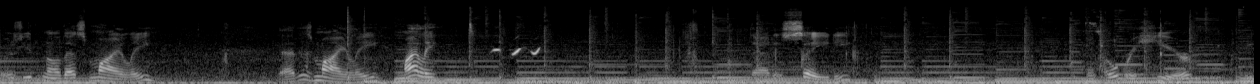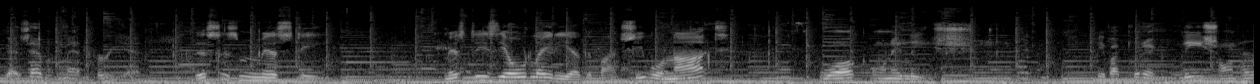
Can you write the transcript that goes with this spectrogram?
Those you don't know, that's Miley. That is Miley. Miley. That is Sadie. And over here, you guys haven't met her yet. This is Misty. Misty's the old lady of the bunch. She will not walk on a leash. If I put a leash on her,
